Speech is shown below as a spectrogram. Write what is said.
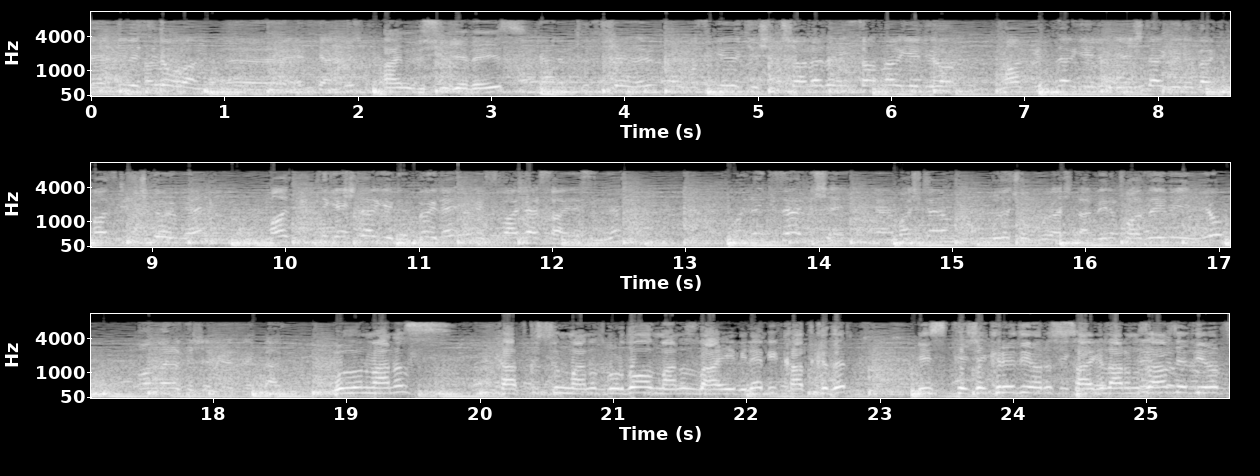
e, bir vesile olan e, etkendir. Aynı düşüncedeyiz. Yani bu tip şeylerin olması gerekiyor. Şimdi dışarılardan insanlar geliyor, Mazgirtler geliyor, gençler geliyor. Belki Mazgirt hiç görmeyen Mazgirtli gençler geliyor böyle festivaller sayesinde. Yüzden güzel bir şey. Yani başkanım burada çok uğraştılar. Benim fazla emeğim yok. Onlara teşekkür etmek lazım. Bulunmanız, katkı sunmanız, burada olmanız dahi bile bir katkıdır. Biz teşekkür ediyoruz, saygılarımızı arz ediyoruz.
